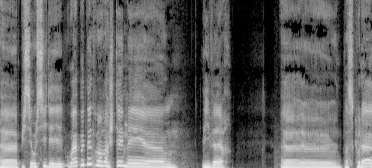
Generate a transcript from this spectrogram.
Euh, puis c'est aussi des. Ouais, peut-être en racheter, mais euh, l'hiver. Euh, parce que là,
